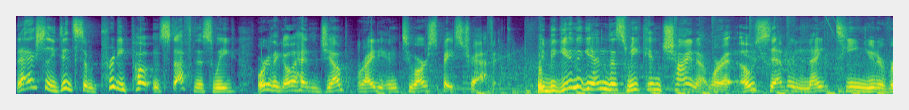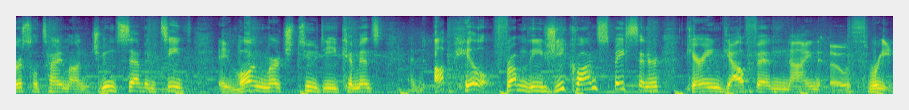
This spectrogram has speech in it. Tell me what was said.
that actually did some pretty potent stuff this week, we're gonna go ahead and jump right into our space traffic. We begin again this week in China, where at 0719 Universal Time on June 17th, a Long March 2D commenced an uphill from the Jiuquan Space Center carrying Gaofen 903.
